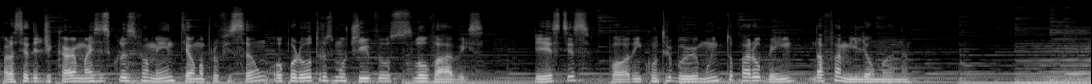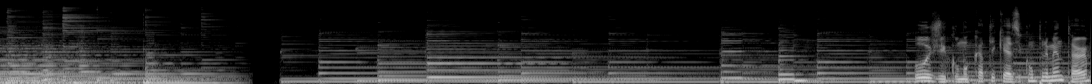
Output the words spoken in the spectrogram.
para se dedicar mais exclusivamente a uma profissão ou por outros motivos louváveis. Estes podem contribuir muito para o bem da família humana. Hoje, como catequese complementar,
